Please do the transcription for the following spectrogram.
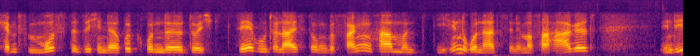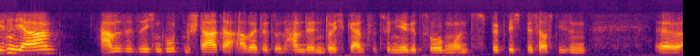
kämpfen musste, sich in der Rückrunde durch sehr gute Leistungen gefangen haben und die Hinrunde hat es dann immer verhagelt. In diesem Jahr haben sie sich einen guten Start erarbeitet und haben den durchs ganze Turnier gezogen und wirklich bis auf diesen äh,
